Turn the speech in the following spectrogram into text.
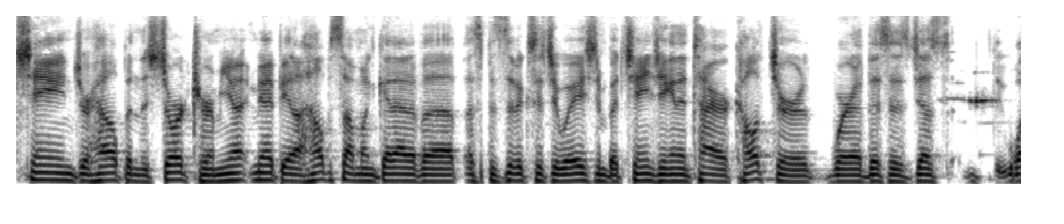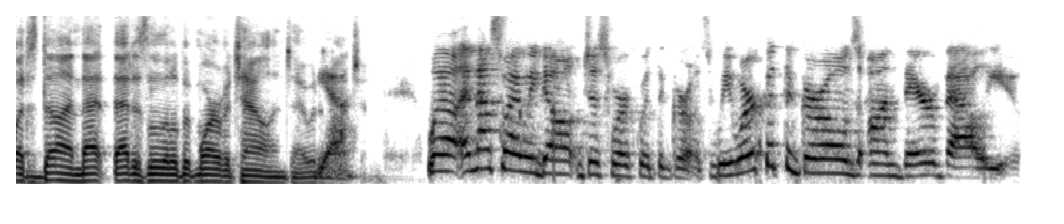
change or help in the short term. You might- be able to help someone get out of a, a specific situation, but changing an entire culture where this is just what's done, that that is a little bit more of a challenge, I would Yeah. imagine. Well, and that's why we don't just work with the girls. We work with the girls on their value,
